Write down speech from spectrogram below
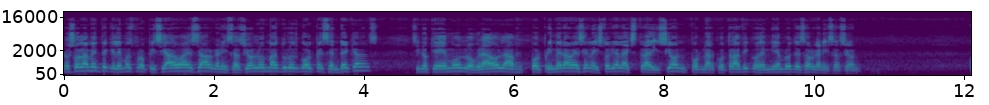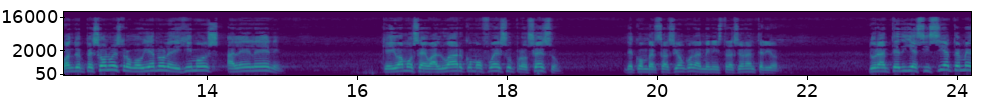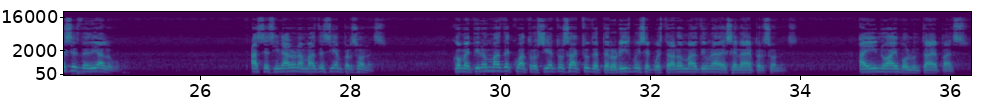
no solamente que le hemos propiciado a esa organización los más duros golpes en décadas, sino que hemos logrado por primera vez en la historia la extradición por narcotráfico de miembros de esa organización. Cuando empezó nuestro gobierno le dijimos al ELN que íbamos a evaluar cómo fue su proceso de conversación con la administración anterior. Durante 17 meses de diálogo, asesinaron a más de 100 personas, cometieron más de 400 actos de terrorismo y secuestraron más de una decena de personas ahí no hay voluntad de paz.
